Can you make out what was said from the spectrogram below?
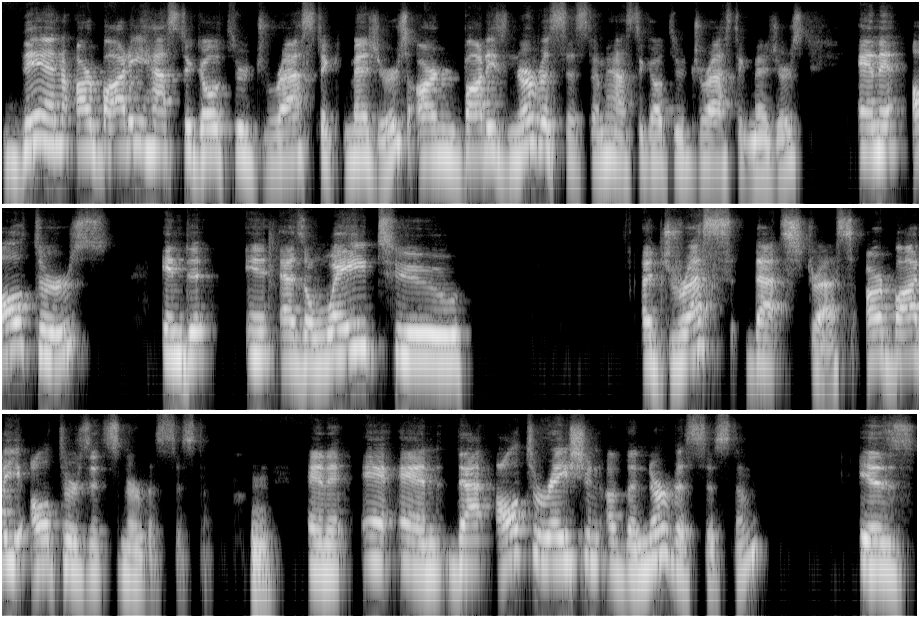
then our body has to go through drastic measures. Our body's nervous system has to go through drastic measures, and it alters into in, as a way to address that stress. Our body alters its nervous system, mm. And it, and that alteration of the nervous system is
